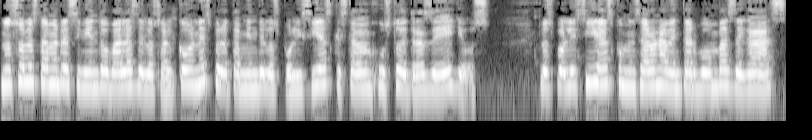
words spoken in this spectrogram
No solo estaban recibiendo balas de los halcones, pero también de los policías que estaban justo detrás de ellos. Los policías comenzaron a aventar bombas de gas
